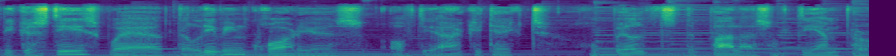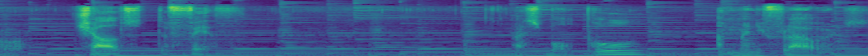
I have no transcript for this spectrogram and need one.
because these were the living quarters of the architect who built the palace of the Emperor Charles V a small pool, and many flowers.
